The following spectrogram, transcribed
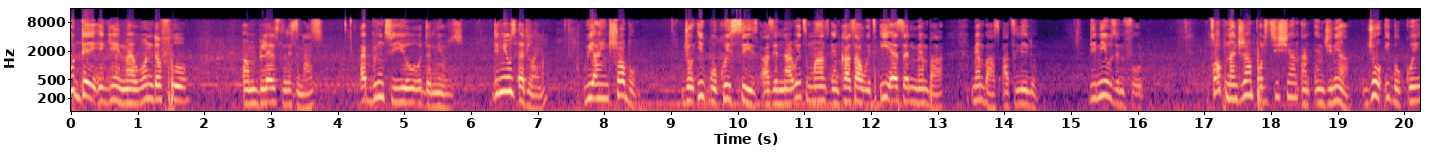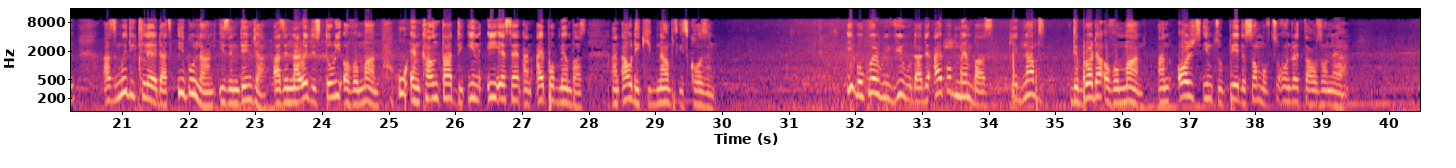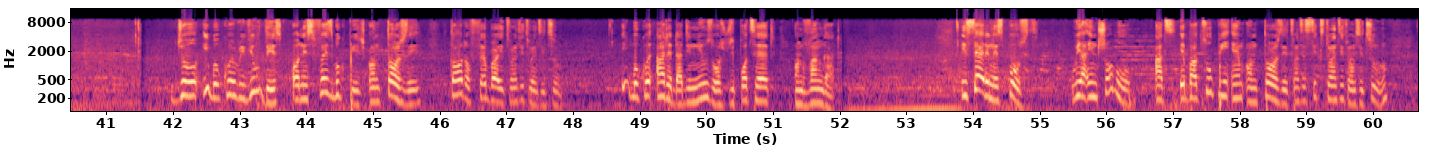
Good day again, my wonderful and blessed listeners. I bring to you the news. The news headline We are in trouble. Joe Igbokwe says as he narrates man's encounter with ESN member members at Lilo. The news in full. Top Nigerian politician and engineer Joe Igbokwe has made it clear that Igbo land is in danger as he narrates the story of a man who encountered the ESN and IPOB members and how they kidnapped his cousin. Igbokwe revealed that the IPOB members kidnapped the brother of a man and urged him to pay the sum of 200,000 naira. Joe Igbokwe revealed this on his Facebook page on Thursday, 3rd of February 2022. Igbokwe added that the news was reported on Vanguard. He said in his post, We are in trouble. At about 2 p.m. on Thursday, 26, 2022,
